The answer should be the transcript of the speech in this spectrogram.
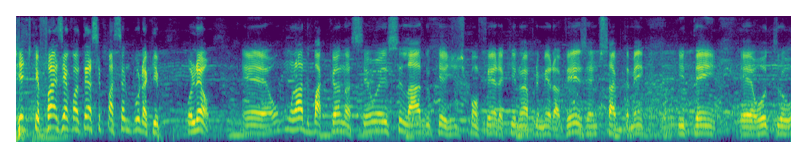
Gente que faz e acontece passando por aqui. Ô, Léo, é, um lado bacana seu é esse lado que a gente confere aqui, não é a primeira vez, a gente sabe também que tem é, outro,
